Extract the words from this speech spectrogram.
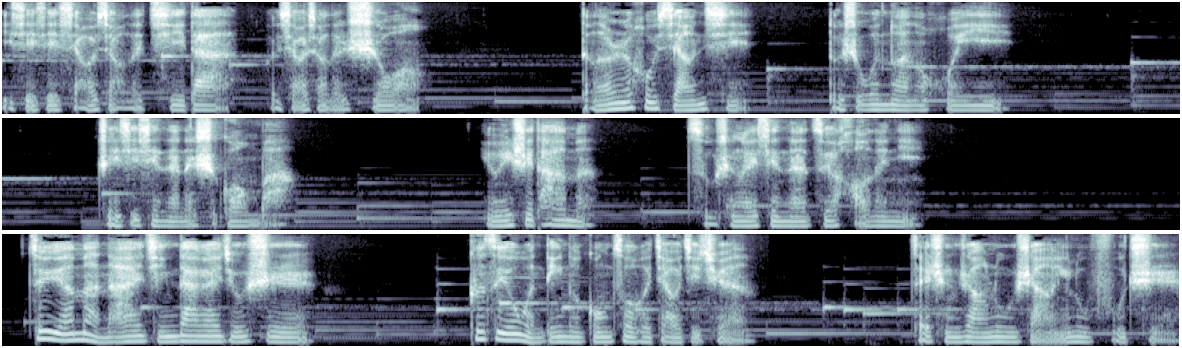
一些些小小的期待。和小小的失望，等到日后想起，都是温暖的回忆。珍惜现在的时光吧，因为是他们，组成了现在最好的你。最圆满的爱情，大概就是各自有稳定的工作和交际圈，在成长路上一路扶持，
